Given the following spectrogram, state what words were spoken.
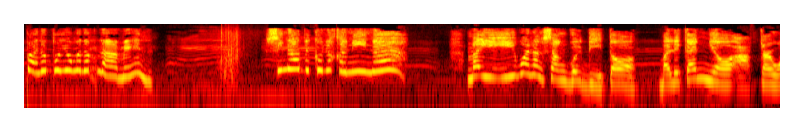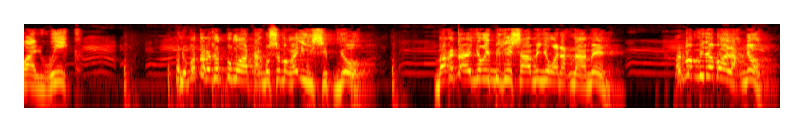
Paano po yung anak namin? Sinabi ko na kanina. Maiiwan ang sanggol dito. Balikan nyo after one week. Ano ba talaga tumatakbo sa mga isip nyo? Bakit ayaw niyong ibigay sa amin yung anak namin? Ano ba binabalak nyo?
